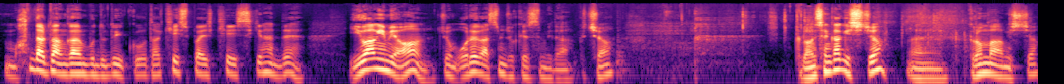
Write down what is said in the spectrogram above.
뭐한 달도 안 가는 분들도 있고, 다 case by case긴 한데, 이왕이면 좀 오래 갔으면 좋겠습니다. 그쵸? 그런 생각이시죠? 네, 그런 마음이시죠?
